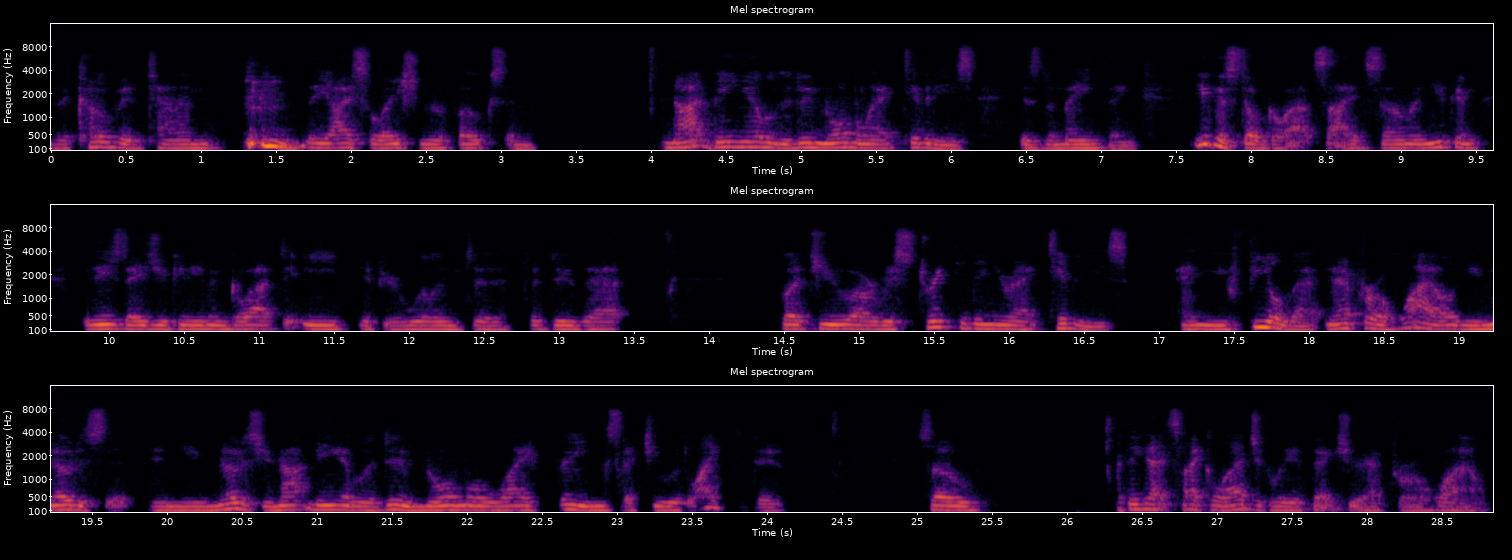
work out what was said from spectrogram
the COVID time, the isolation of folks and not being able to do normal activities is the main thing. You can still go outside some, and you can these days you can even go out to eat if you're willing to to do that. But you are restricted in your activities, and you feel that. And after a while, you notice it, and you notice you're not being able to do normal life things that you would like to do. So I think that psychologically affects you after a while.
